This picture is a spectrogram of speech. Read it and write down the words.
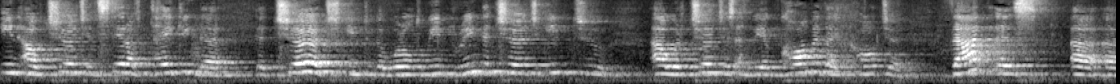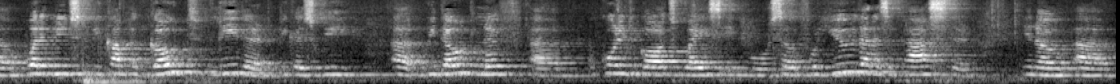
in our church instead of taking the, the church into the world. We bring the church into our churches and we accommodate culture. That is uh, uh, what it means to become a goat leader because we, uh, we don't live um, according to God's ways anymore. So for you that as a pastor, you know, um,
